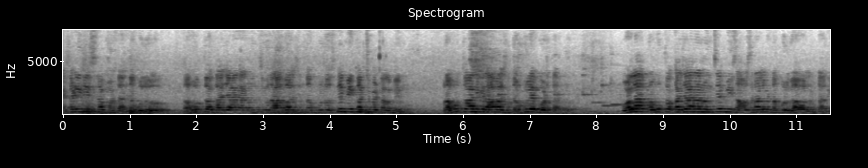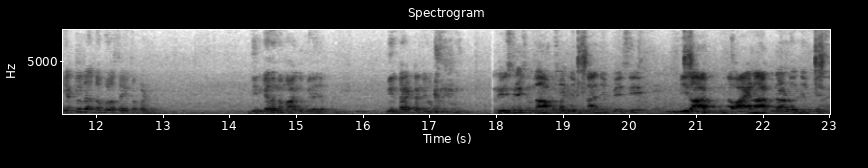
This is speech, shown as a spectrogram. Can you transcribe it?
ఎక్కడికి తీసుకురమ్మంటారు డబ్బులు? ప్రభుత్వ ఖజానా నుంచి రావాల్సిన డబ్బులు వస్తే మేము ఖర్చు పెట్టాలి మేము. ప్రభుత్వానికి రావాల్సిన డబ్బులే కొడతారు. వల్ల ప్రభుత్వ ఖజానా నుంచే మీ సంవత్సరాలకు డబ్బులు కావాలంటారు. ఎట్లా డబ్బులు వస్తాయో చెప్పండి. దీనికి ఏదన్నా మార్గం మీరే చెప్పండి. మీరు కరెక్ట్ అని నేను రిజిస్ట్రేషన్ ఆపమని చెప్పినా అని చెప్పేసి మీరు ఆపి ఆయన ఆపినాడు అని చెప్పేసి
